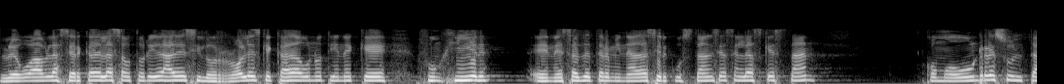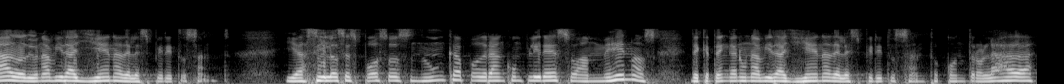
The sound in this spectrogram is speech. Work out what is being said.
luego habla acerca de las autoridades y los roles que cada uno tiene que fungir en esas determinadas circunstancias en las que están, como un resultado de una vida llena del Espíritu Santo. Y así los esposos nunca podrán cumplir eso a menos de que tengan una vida llena del Espíritu Santo, controlada,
